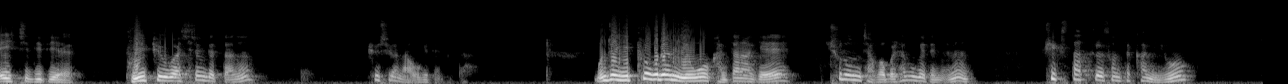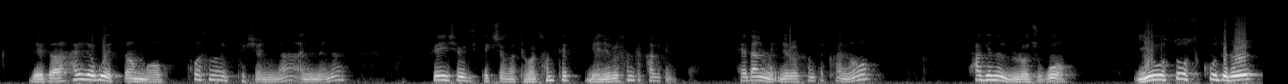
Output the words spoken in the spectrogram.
HDDL, VPU가 실행됐다는 표시가 나오게 됩니다. 먼저 이 프로그램 이용 후 간단하게 추론 작업을 해보게 되면은 quick start를 선택한 이후 내가 하려고 했던 뭐 personal detection이나 아니면은 facial detection 같은 걸 선택 메뉴를 선택하게 됩니다. 해당 메뉴를 선택한 후 확인을 눌러주고 이후 소스 코드를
